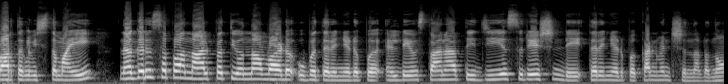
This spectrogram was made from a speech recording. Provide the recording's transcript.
വാർത്തകൾ വിശദമായി. നഗരസഭ നാൽപ്പത്തിയൊന്നാം വാർഡ് ഉപതെരഞ്ഞെടുപ്പ്. എൽ ഡി എഫ് സ്ഥാനാർത്ഥി ജി എസ് സുരേഷിന്റെ തെരഞ്ഞെടുപ്പ് കൺവെൻഷൻ നടന്നു.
